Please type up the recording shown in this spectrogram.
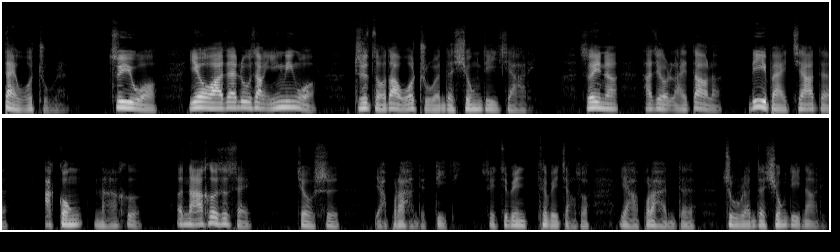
待我主人。至于我，耶和华在路上引领我。只走到我主人的兄弟家里，所以呢，他就来到了利百加的阿公拿鹤，而拿鹤是谁？就是亚伯拉罕的弟弟。所以这边特别讲说，亚伯拉罕的主人的兄弟那里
